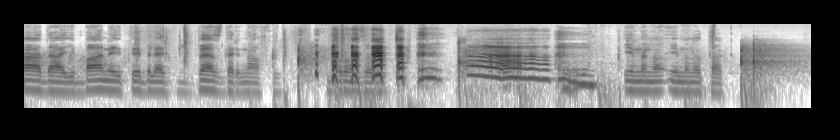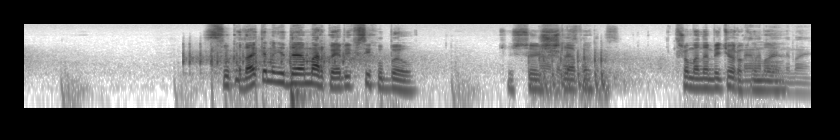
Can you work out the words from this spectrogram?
Да, да, їбаний ти, блядь, бездарь нахуй. Бронзовий. Іменно, іменно так. Сука, дайте мені ДМРку, я б їх всіх убив. З цієї А, давай шляпи. Що, в мене У мітьорок мене набоїв немає. немає.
